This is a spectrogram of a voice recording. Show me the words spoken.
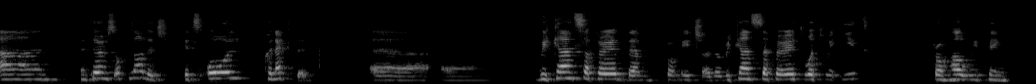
and in terms of knowledge. It's all connected. Uh, uh, we can't separate them from each other. We can't separate what we eat from how we think.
